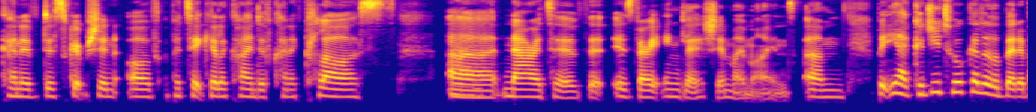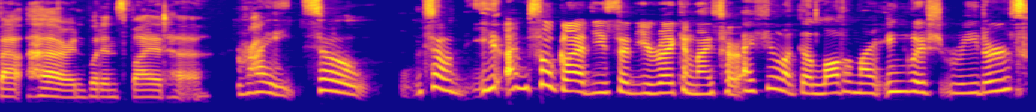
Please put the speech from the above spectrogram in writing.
kind of description of a particular kind of kind of class uh, mm. narrative that is very English in my mind. Um, but yeah, could you talk a little bit about her and what inspired her? Right. So so I'm so glad you said you recognize her. I feel like a lot of my English readers,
